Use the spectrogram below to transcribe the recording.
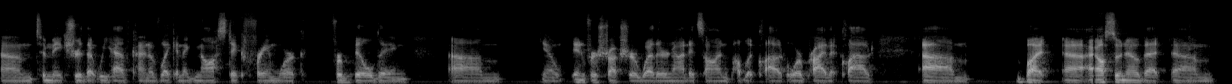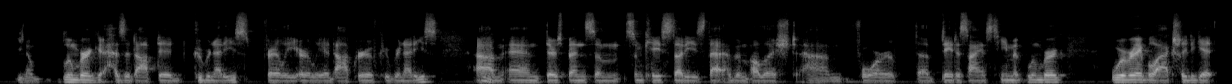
um, to make sure that we have kind of like an agnostic framework for building, um, you know, infrastructure, whether or not it's on public cloud or private cloud. Um, but uh, I also know that you know Bloomberg has adopted Kubernetes, fairly early adopter of Kubernetes. Hmm. Um, and there's been some some case studies that have been published um, for the data science team at Bloomberg. We were able actually to get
